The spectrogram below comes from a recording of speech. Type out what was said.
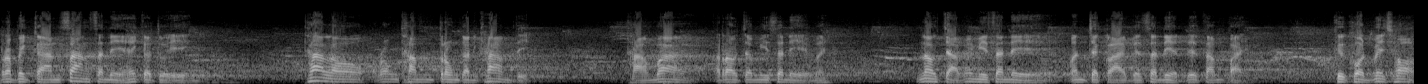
เราเป็นการสร้างเสน่ห์ให้กับตัวเอง ถ้าเราลองทำตรงกันข้ามติถามว่าเราจะมีเสน่ห์ไหม นอกจากไม่มีเสน่ห์มันจะกลายเป็นเสน่ห์ด้วยซ้ำไป คือคนไม่ชอบ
